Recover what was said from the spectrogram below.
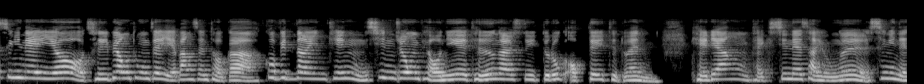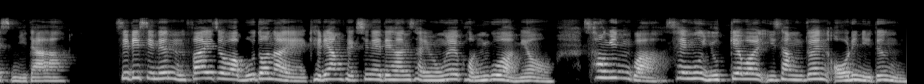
승인에 이어 질병통제예방센터가 COVID-19 신종 변이에 대응할 수 있도록 업데이트된 개량 백신의 사용을 승인했습니다. CDC는 파이저와 모더나의 개량 백신에 대한 사용을 권고하며 성인과 생후 6개월 이상 된 어린이 등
